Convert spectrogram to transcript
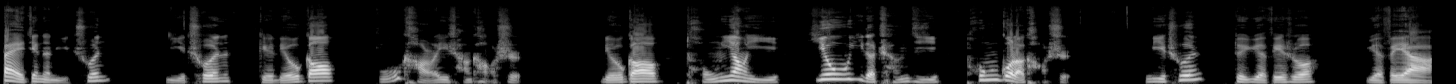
拜见了李春。李春给刘高补考了一场考试，刘高同样以优异的成绩通过了考试。李春。对岳飞说：“岳飞呀，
